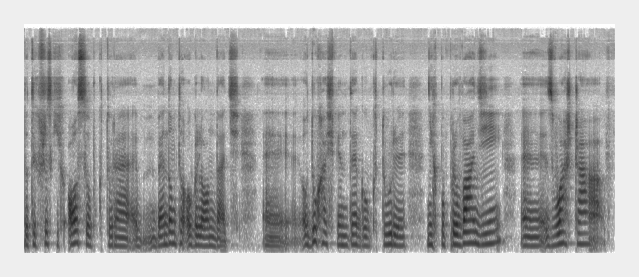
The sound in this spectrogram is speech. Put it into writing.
do tych wszystkich osób, które będą to oglądać, o Ducha Świętego, który niech poprowadzi, zwłaszcza w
